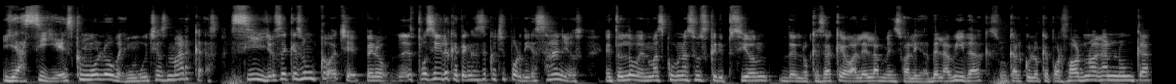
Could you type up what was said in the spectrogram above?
Y así es como lo ven muchas marcas. Sí, yo sé que es un coche, pero es posible que tengas ese coche por 10 años. Entonces lo ven más como una suscripción de lo que sea que vale la mensualidad de la vida, que es un cálculo que por favor no hagan nunca.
